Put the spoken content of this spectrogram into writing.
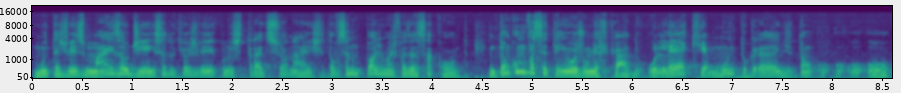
muitas vezes mais audiência do que os veículos tradicionais. Então você não pode mais fazer essa conta. Então, como você tem hoje um mercado, o leque é muito grande, então o,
